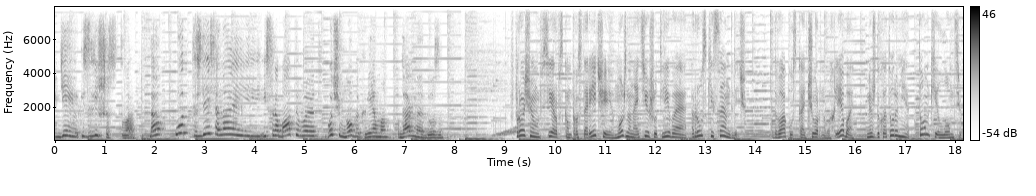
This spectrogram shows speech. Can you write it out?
идею излишества. Да? Вот здесь она и, и срабатывает. Очень много крема, ударная доза. Впрочем, в сербском просторечии можно найти шутливое «русский сэндвич» – два куска черного хлеба, между которыми тонкий ломтик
